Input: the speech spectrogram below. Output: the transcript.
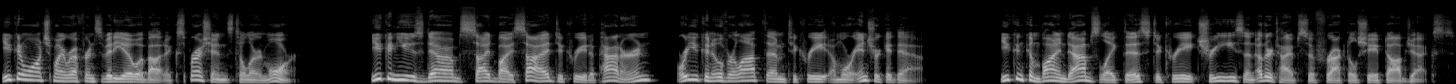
You can watch my reference video about expressions to learn more. You can use dabs side by side to create a pattern, or you can overlap them to create a more intricate dab. You can combine dabs like this to create trees and other types of fractal-shaped objects.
